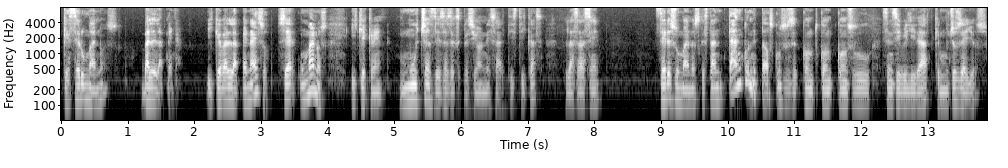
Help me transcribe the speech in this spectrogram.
que ser humanos vale la pena. ¿Y que vale la pena eso? Ser humanos. ¿Y qué creen? Muchas de esas expresiones artísticas las hacen seres humanos que están tan conectados con su, con, con su sensibilidad que muchos de ellos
